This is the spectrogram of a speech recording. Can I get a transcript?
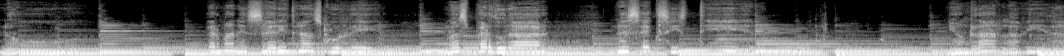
No, permanecer y transcurrir no es perdurar, no es existir, la vida.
